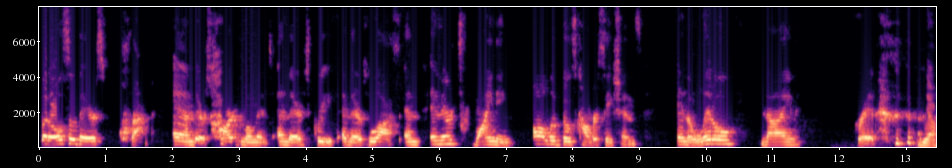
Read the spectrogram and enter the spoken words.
but also there's crap and there's hard moments and there's grief and there's loss and and they're twining all of those conversations in a little nine grid yeah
